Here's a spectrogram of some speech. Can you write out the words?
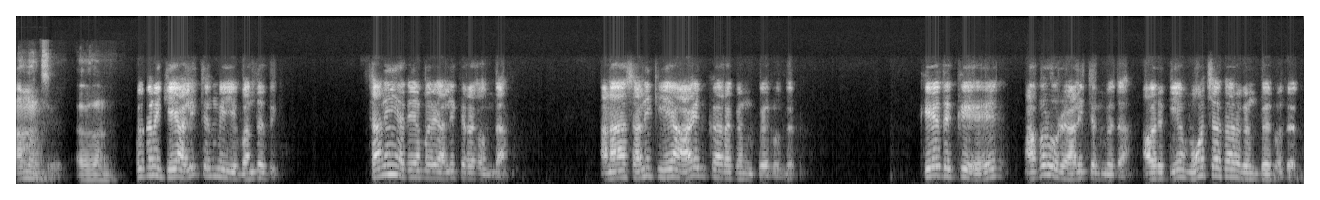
ஆமாங்க சார் அதுதான். புதனுக்கு ஏன் அலித்தன்மை வந்தது? சனி அதே மாதிரி அலிக்கிரகம் தான். ஆனா சனிக்கு ஏன் ஆயுள்காரகன் பேர் வந்தது? கேதுக்கு அவர் ஒரு அலித்தன்மை தான். அவருக்கு ஏன் மோட்சக்காரகன் பேர் வந்தது?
